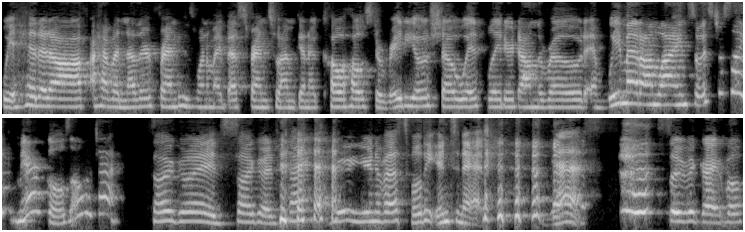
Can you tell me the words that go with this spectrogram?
We hit it off. I have another friend who's one of my best friends who I'm going to co host a radio show with later down the road, and we met online. So it's just like miracles all the time. So good. So good. Thank you, universe, for the internet. yes. super grateful.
